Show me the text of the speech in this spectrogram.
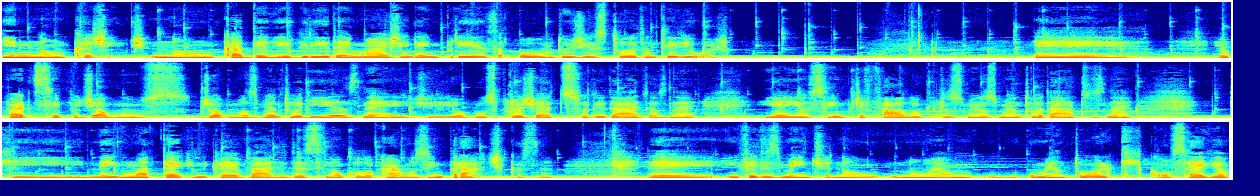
E nunca, gente, nunca denegrir a imagem da empresa ou do gestor anterior. É, eu participo de alguns de algumas mentorias, né, e de alguns projetos solidários, né? E aí eu sempre falo para os meus mentorados, né, que nenhuma técnica é válida se não colocarmos em práticas, né? É, infelizmente não, não é o, o mentor que consegue a,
